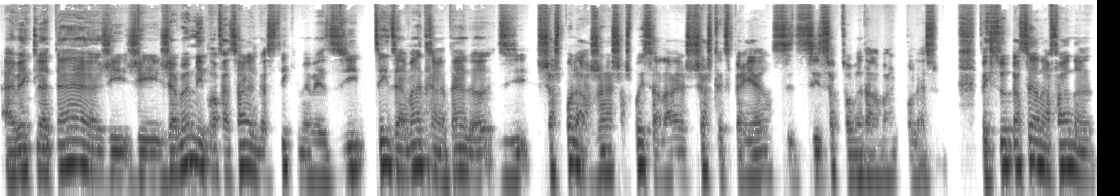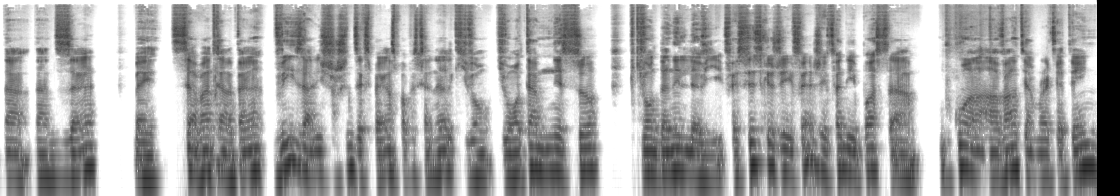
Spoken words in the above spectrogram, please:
Avec le temps, j'ai, j'avais un de mes professeurs à l'université qui m'avait dit, tu sais, avant 30 ans, là, dit, cherche pas l'argent, cherche pas les salaires, cherche l'expérience, c'est, ça que tu vas mettre en banque pour la suite. Fait que si tu veux partir en affaires dans 10 ans, ben, si avant 30 ans, vise à aller chercher des expériences professionnelles qui vont, qui vont t'amener ça, vont te donner le levier. Fait c'est ce que j'ai fait. J'ai fait des postes à, beaucoup en, vente et en marketing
